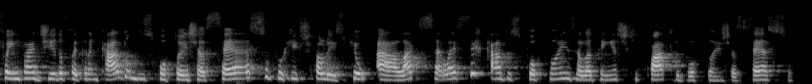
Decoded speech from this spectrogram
foi invadida, foi trancado um dos portões de acesso. Por que, que te falo isso? Porque a Al-Aqsa, é cercada, os portões, ela tem acho que quatro portões de acesso,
